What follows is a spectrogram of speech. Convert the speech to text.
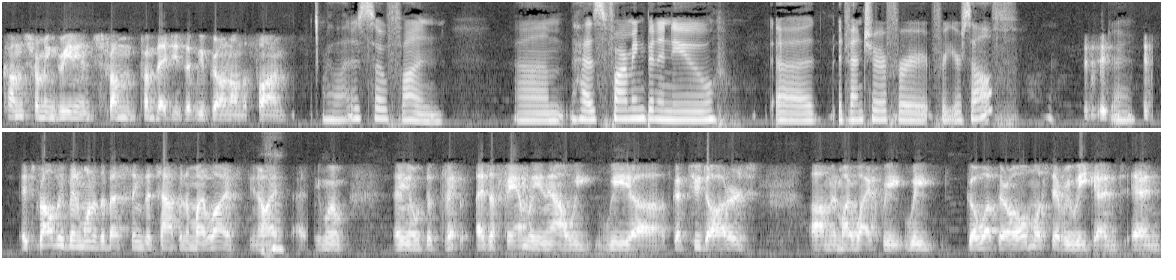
comes from ingredients from from veggies that we've grown on the farm. Well, that is so fun. Um, has farming been a new uh, adventure for for yourself? it, it, it, it's probably been one of the best things that's happened in my life. You know, I, I you know, the, as a family now, we we uh, I've got two daughters, um, and my wife. We we go up there almost every weekend and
